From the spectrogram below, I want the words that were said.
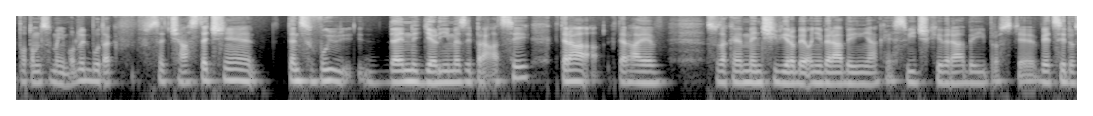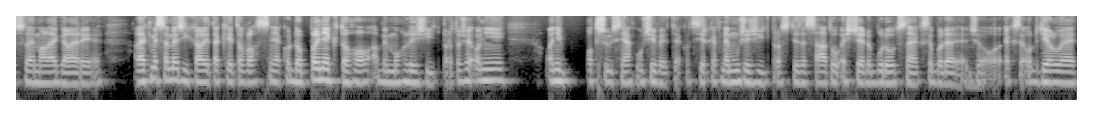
po tom, co mají modlitbu, tak se částečně ten svůj den dělí mezi práci, která, která je, jsou také menší výroby, oni vyrábějí nějaké svíčky, vyrábějí prostě věci do své malé galerie. Ale jak my sami říkali, tak je to vlastně jako doplněk toho, aby mohli žít, protože oni oni potřebují si nějak uživit. Jako církev nemůže žít prostě ze státu ještě do budoucna, jak se bude, že, jak se odděluje,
